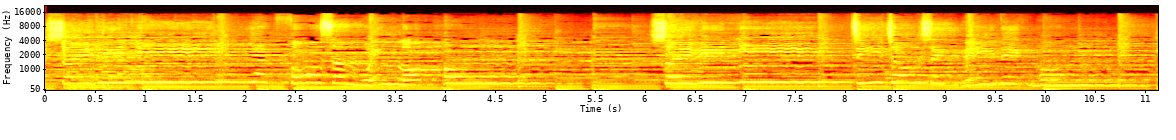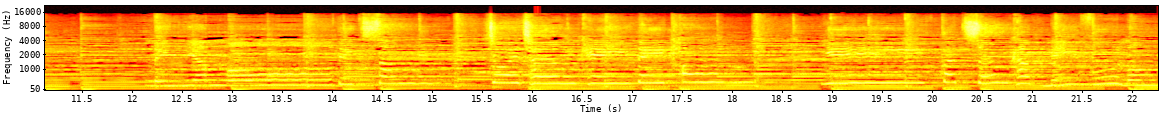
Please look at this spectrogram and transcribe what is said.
谁愿意一颗心永落空？谁愿意只装饰你的梦，宁任我的心在长期地痛，亦不想给你苦弄。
